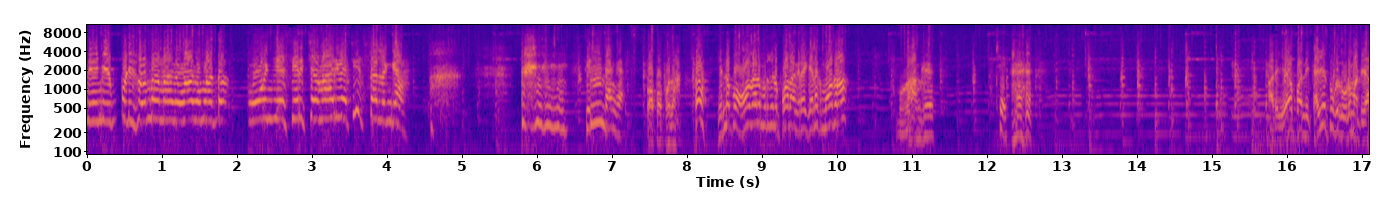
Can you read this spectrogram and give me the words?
நீங்க இப்படி சொன்னா நாங்க வாங்க மாட்டோம். மூஞ்சிய சிரிச்ச மாதிரி வச்சு சொல்லுங்க சிரிச்சாங்க பாப்பா போலாம். என்னப்பா உன் வேலை முடிஞ்சு போலாங்கிற? எனக்கு மோதிரம்? வாங்க. சரி. அட ஏப்பா நீ கையை தூக்கிட்டு விட மாட்டியா?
